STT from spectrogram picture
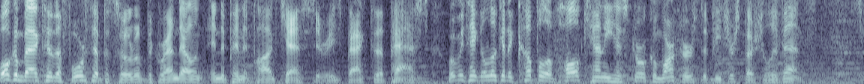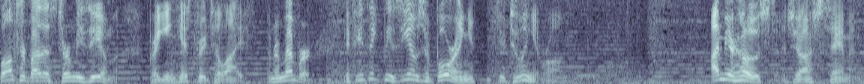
Welcome back to the fourth episode of the Grand Island Independent Podcast Series, Back to the Past, where we take a look at a couple of Hall County historical markers that feature special events. Sponsored by the Stuhr Museum, bringing history to life. And remember, if you think museums are boring, you're doing it wrong. I'm your host, Josh Salmon.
